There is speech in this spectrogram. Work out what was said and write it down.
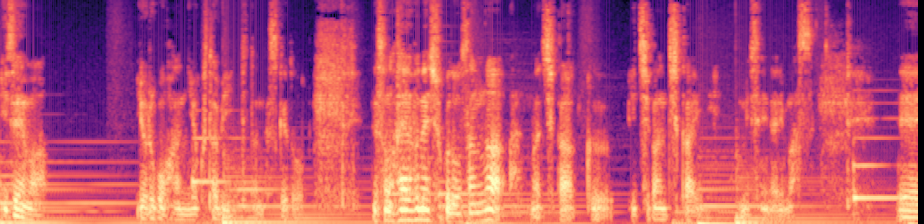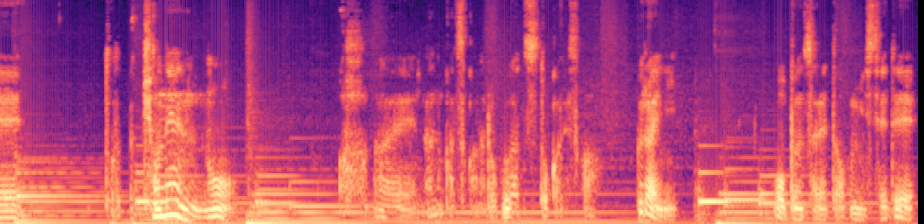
以前は夜ご飯によく食べに行ってたんですけど、でその早船食堂さんが、まあ、近く、一番近いお店になります。で、去年の、えー、何月かな、6月とかですか、ぐらいにオープンされたお店で、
